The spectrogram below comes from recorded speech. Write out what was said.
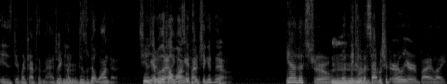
is different types of magic. Like Mhm. just look at Wanda. She was Yeah, but look how long it time took to get didn't there. know. Yeah, that's true. But they could have Mm. established it earlier by like,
